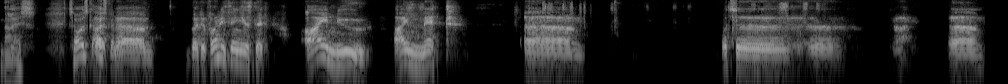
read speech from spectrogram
nice. So I was, I was to. um, but the funny thing is that I knew I met um, what's a uh, um,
